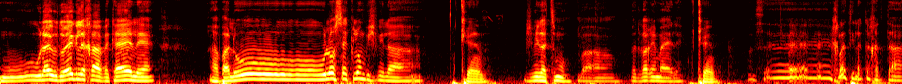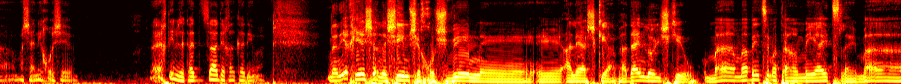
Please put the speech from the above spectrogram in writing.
אולי הוא דואג לך וכאלה, אבל הוא, הוא לא עושה כלום בשביל, ה, כן, בשביל עצמו ב- בדברים האלה. כן. אז אה, החלטתי לקחת את מה שאני חושב, ללכת עם זה צעד אחד קדימה. נניח יש אנשים שחושבים אה, אה, על להשקיע ועדיין לא השקיעו, מה, מה בעצם אתה מייעץ להם? מה,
